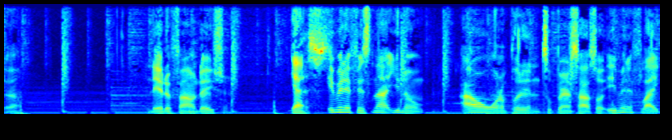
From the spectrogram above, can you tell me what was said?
Yeah. They're the foundation. Yes. Even if it's not, you know, I don't want to put it in two parents household. Even if like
